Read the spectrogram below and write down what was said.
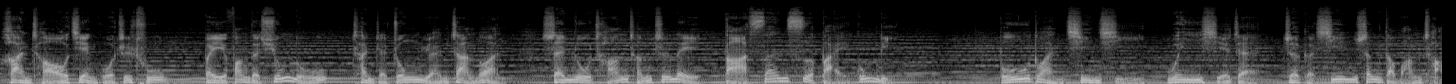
汉朝建国之初，北方的匈奴趁着中原战乱，深入长城之内，达三四百公里。不断侵袭，威胁着这个新生的王朝。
